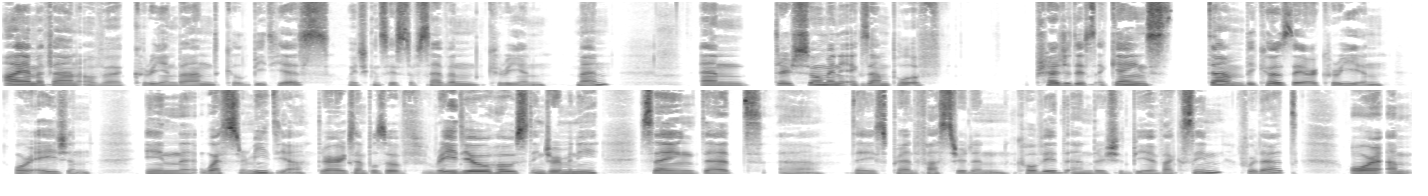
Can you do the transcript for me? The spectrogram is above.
I am a fan of a Korean band called BTS, which consists of seven Korean men. And there's so many examples of prejudice against them because they are Korean or Asian in Western media. There are examples of radio hosts in Germany saying that uh, they spread faster than COVID and there should be a vaccine for that. Or um,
